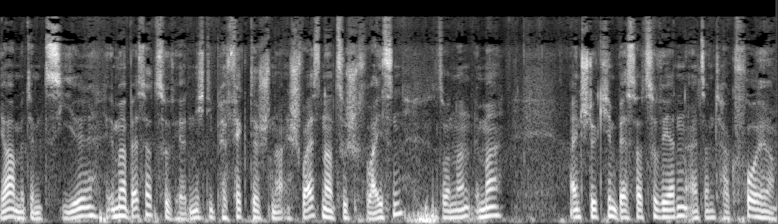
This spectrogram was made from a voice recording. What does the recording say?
ja, mit dem Ziel, immer besser zu werden. Nicht die perfekte Schweißnaht zu schweißen, sondern immer ein Stückchen besser zu werden als am Tag vorher.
